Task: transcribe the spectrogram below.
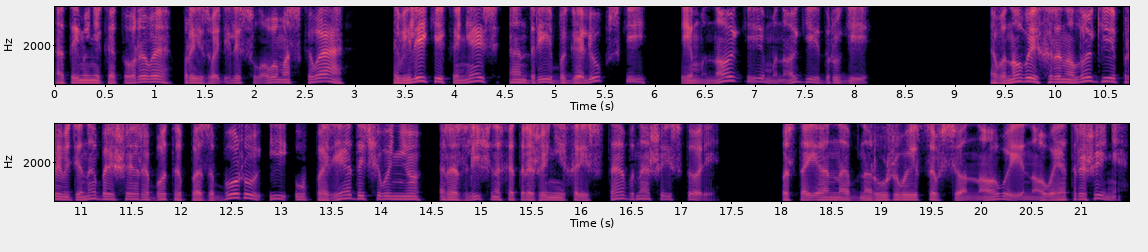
от имени которого производили слово «Москва», великий князь Андрей Боголюбский и многие-многие другие. В новой хронологии проведена большая работа по сбору и упорядочиванию различных отражений Христа в нашей истории. Постоянно обнаруживается все новые и новые отражения.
